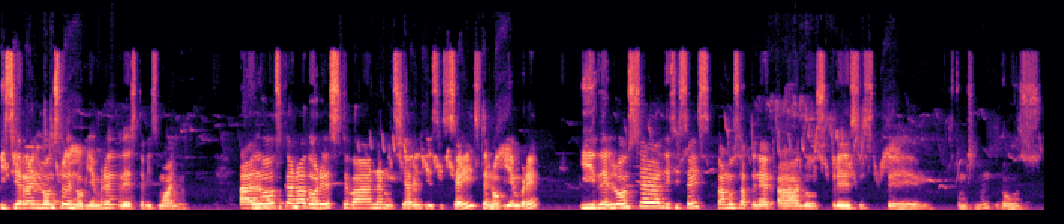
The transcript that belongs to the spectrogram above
y cierra el 11 de noviembre de este mismo año. A los ganadores se van a anunciar el 16 de noviembre y del 11 al 16 vamos a tener a los tres, este, ¿cómo se llaman? Los,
